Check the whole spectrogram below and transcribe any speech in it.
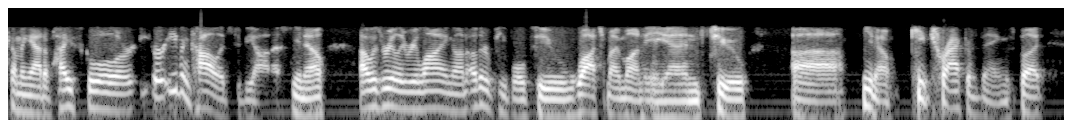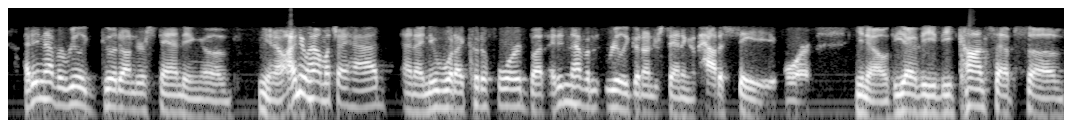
coming out of high school or or even college, to be honest. You know, I was really relying on other people to watch my money and to uh, you know keep track of things, but I didn't have a really good understanding of you know I knew how much I had and I knew what I could afford, but I didn't have a really good understanding of how to save or you know the uh, the the concepts of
